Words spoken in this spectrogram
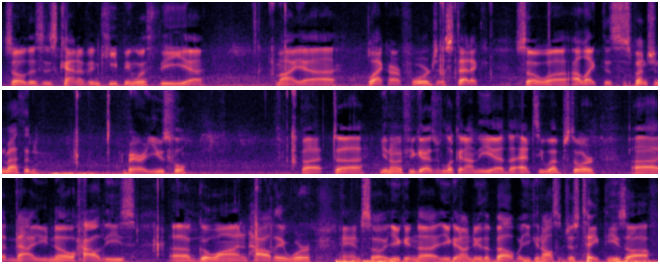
So this is kind of in keeping with the my Blackheart Forge aesthetic so I like this suspension method very useful but uh, you know, if you guys are looking on the uh, the Etsy web store, uh, now you know how these uh, go on and how they work. And so you can uh, you can undo the belt, but you can also just take these off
